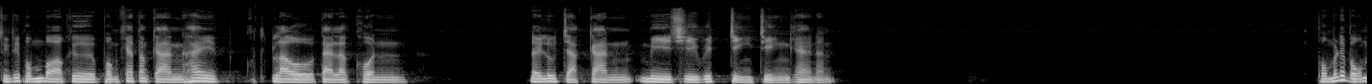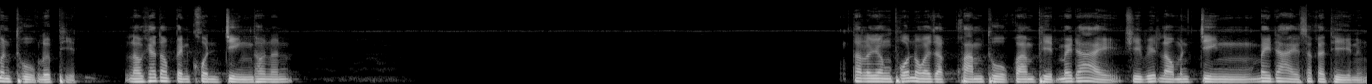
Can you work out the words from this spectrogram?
สิ่งที่ผมบอกคือผมแค่ต้องการให้เราแต่ละคนได้รู้จักการมีชีวิตจริง ๆ แค่นั้น ผมไม่ได้บอกว่ามันถูกหรือผิด เราแค่ต้องเป็นคนจริงเท่านั้น ถ้าเรายังพ้นออกมาจากความถูกความผิดไม่ได้ ชีวิตเรามันจริงไม่ได้สักทีหนึ่ง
